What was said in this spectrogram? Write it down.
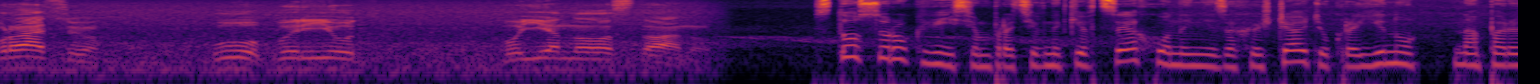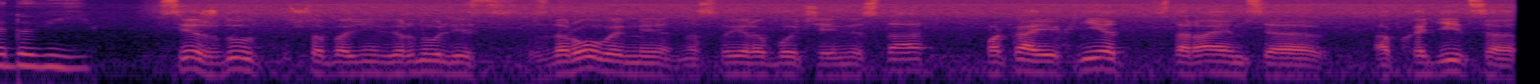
працю у період воєнного стану. 148 працівників цеху нині захищають Україну на передовій. Все ждут, чтобы они вернулись здоровыми на свои рабочие места. Пока их нет, стараемся обходиться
